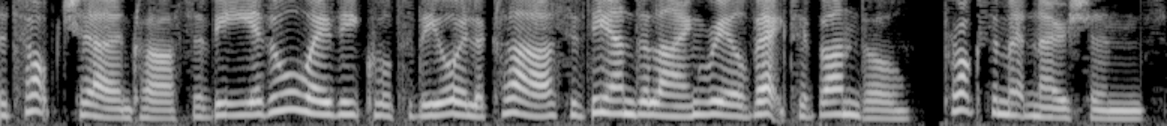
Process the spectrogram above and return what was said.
The top Chern class of E is always equal to the Euler class of the underlying real vector bundle. Proximate notions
